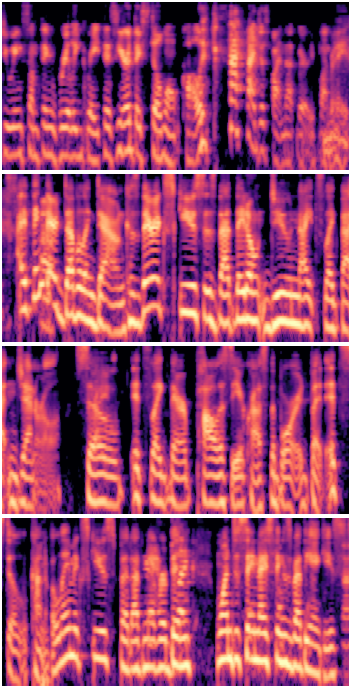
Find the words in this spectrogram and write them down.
doing something really great this year, they still won't call it that. I just find that very funny. Right. I think they're doubling down because their excuse is that they don't do nights like that in general. So it's like their policy across the board, but it's still kind of a lame excuse. But I've never been like- one to say nice things about the Yankees.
